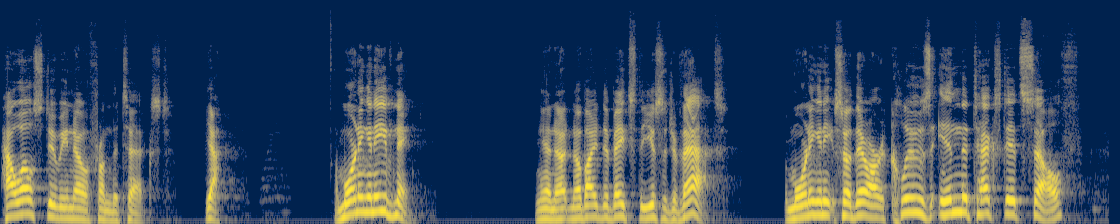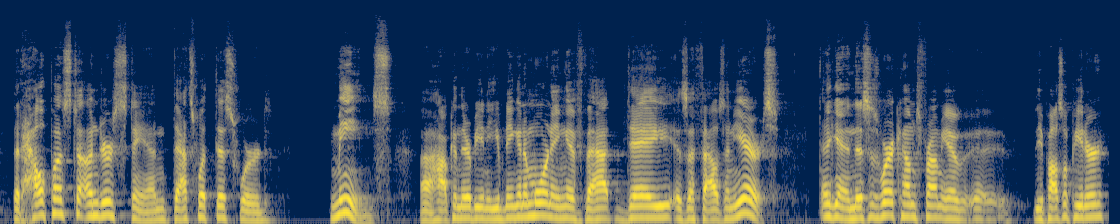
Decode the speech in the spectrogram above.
How else do we know from the text? Yeah morning and evening. You know, nobody debates the usage of that. Morning and e- so there are clues in the text itself that help us to understand that's what this word means. Uh, how can there be an evening and a morning if that day is a thousand years? Again, this is where it comes from. You know, uh, the Apostle Peter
